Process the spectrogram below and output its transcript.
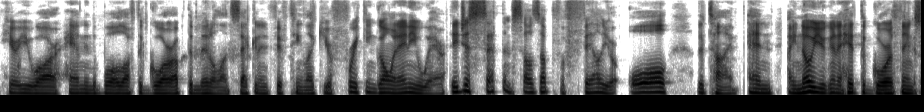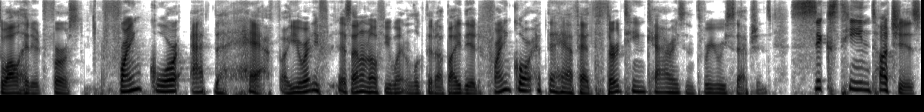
here you are handing the ball off to Gore up the middle on second and 15 like you're freaking going anywhere. They just set themselves up for failure all the time. And I know you're going to hit the Gore thing, so I'll hit it first. Frank Gore at the half. Are you ready for this? I don't know if you went and looked it up. I did. Frank Gore at the half had 13 carries and three receptions, 16 touches.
